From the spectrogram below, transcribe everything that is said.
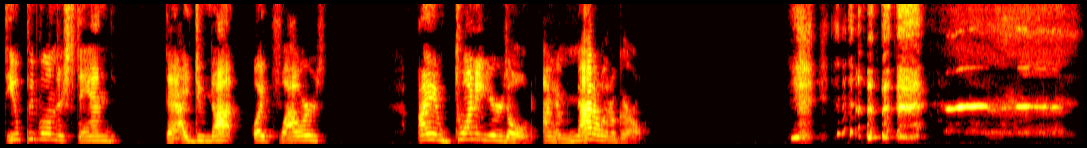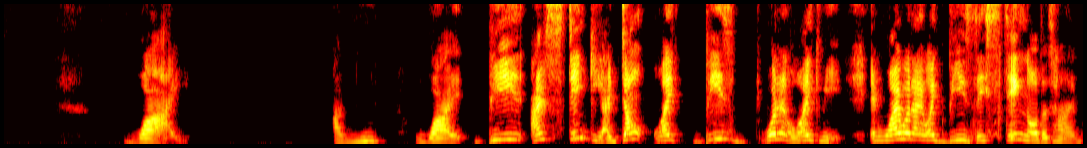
do you people understand that I do not like flowers? I am 20 years old. I am not a little girl. Why? I'm why bees i'm stinky i don't like bees wouldn't like me and why would i like bees they sting all the time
